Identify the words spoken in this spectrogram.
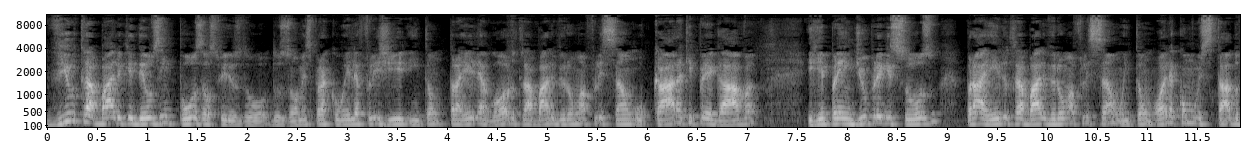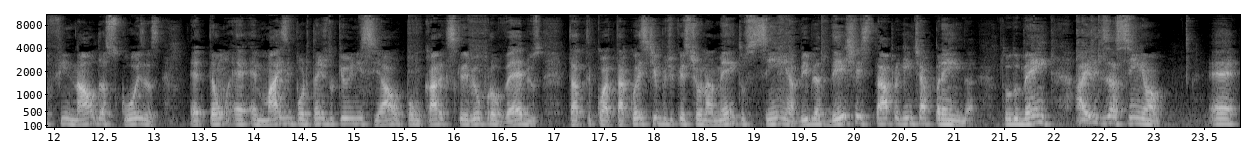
Viu o trabalho que Deus impôs aos filhos do, dos homens para com ele afligir. Então, para ele agora, o trabalho virou uma aflição. O cara que pregava e repreendia o preguiçoso, para ele o trabalho virou uma aflição. Então, olha como o estado final das coisas é tão é, é mais importante do que o inicial. Pô, um cara que escreveu Provérbios tá, tá com esse tipo de questionamento, sim, a Bíblia deixa estar para que a gente aprenda. Tudo bem? Aí ele diz assim, ó. É,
